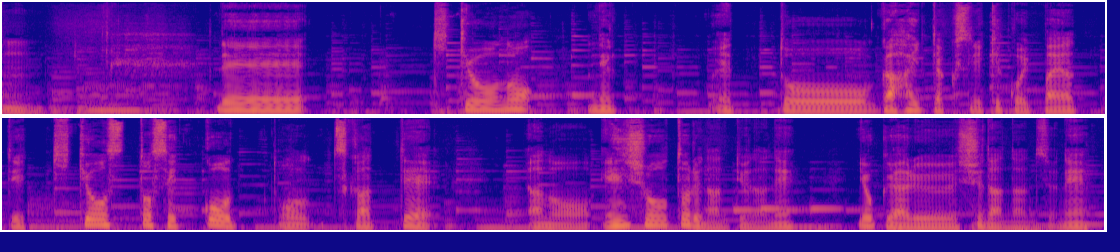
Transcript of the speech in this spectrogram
うん。で、気境の根、えっと、が入った薬結構いっぱいあって、気境と石膏を使って、あの、炎症を取るなんていうのはね、よくやる手段なんですよね。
